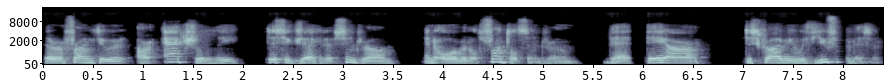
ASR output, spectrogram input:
they're referring to are actually dysexecutive syndrome and orbital frontal syndrome that they are describing with euphemism.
